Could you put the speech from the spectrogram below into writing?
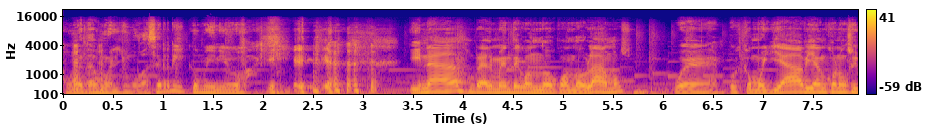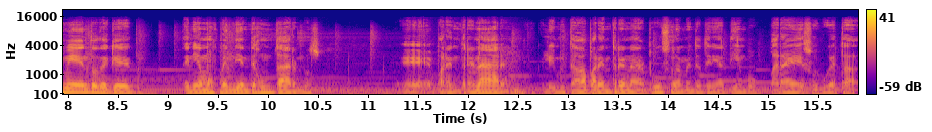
¿cómo esta mujer? Yo me voy a hacer rico, mínimo. y nada, realmente cuando, cuando hablamos, pues, pues como ya habían conocimiento de que teníamos pendiente juntarnos, eh, para entrenar, le invitaba para entrenar, pues solamente tenía tiempo para eso, porque estaba,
